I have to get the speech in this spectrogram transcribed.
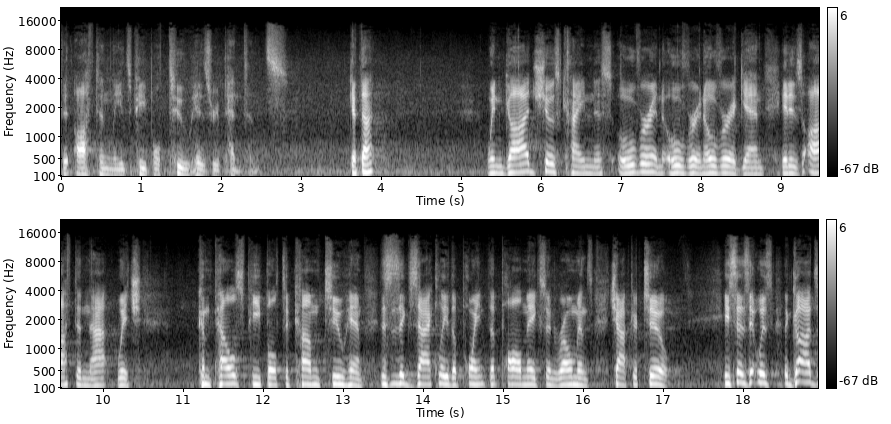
that often leads people to his repentance. Get that? When God shows kindness over and over and over again, it is often that which compels people to come to him. This is exactly the point that Paul makes in Romans chapter 2. He says it was God's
